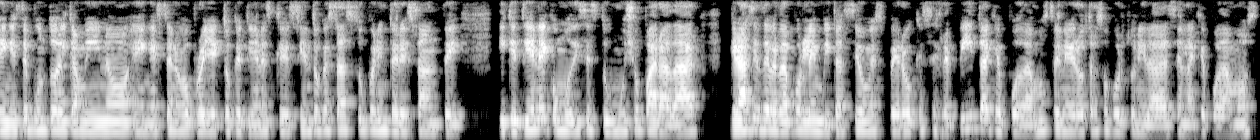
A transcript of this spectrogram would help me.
en este punto del camino, en este nuevo proyecto que tienes, que siento que está súper interesante y que tiene, como dices tú, mucho para dar. Gracias de verdad por la invitación. Espero que se repita, que podamos tener otras oportunidades en las que podamos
